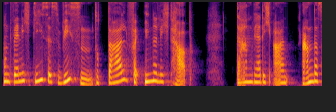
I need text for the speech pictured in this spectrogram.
Und wenn ich dieses Wissen total verinnerlicht habe, dann werde ich anders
